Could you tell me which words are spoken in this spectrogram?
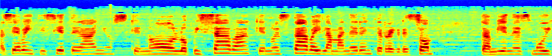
hacía 27 años que no lo pisaba, que no estaba y la manera en que regresó también es muy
